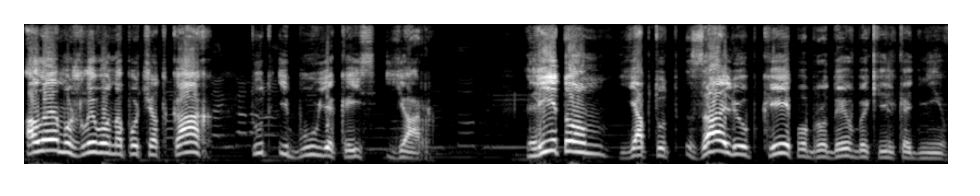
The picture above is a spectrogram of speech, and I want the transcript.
Але, можливо, на початках тут і був якийсь яр. Літом я б тут залюбки побродив би кілька днів.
